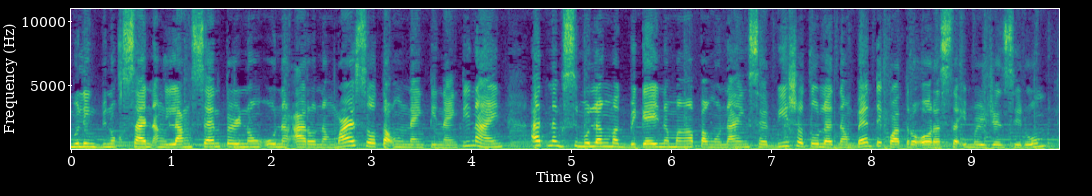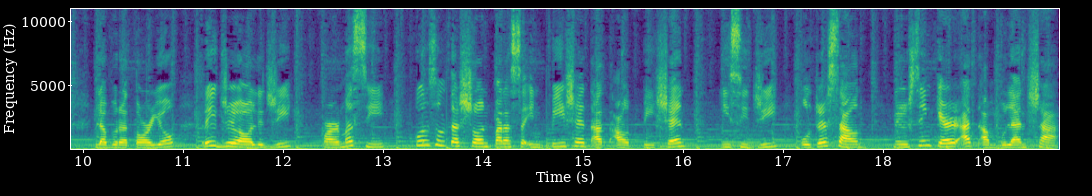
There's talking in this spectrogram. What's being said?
Muling binuksan ang Lung Center noong unang araw ng Marso taong 1999 at nagsimulang magbigay ng mga pangunahing serbisyo tulad ng 24 oras na emergency room, laboratorio, radiology, pharmacy, konsultasyon para sa inpatient at outpatient, ECG, ultrasound, nursing care at ambulansya.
